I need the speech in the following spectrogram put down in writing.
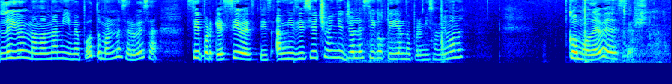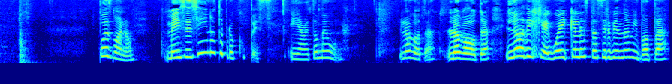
le digo a mi mamá, mami, ¿me puedo tomar una cerveza? Sí, porque sí, vestís. A mis 18 años yo le sigo pidiendo permiso a mi mamá. Como debe de ser. Pues bueno, me dice, sí, no te preocupes. Y ya me tomé una. Y luego otra, luego otra. Y luego dije, güey, ¿qué le está sirviendo a mi papá?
